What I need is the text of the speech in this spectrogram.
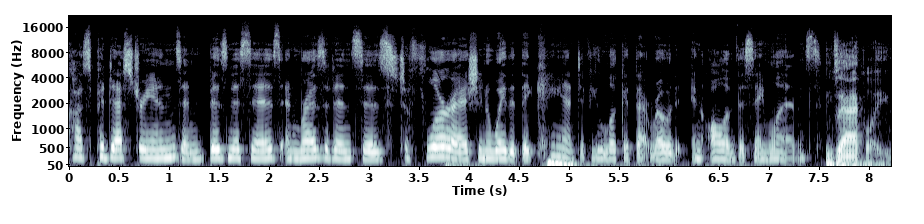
cause pedestrians and businesses and residences to flourish in a way that they can't if you look at that road in all of the same lens. Exactly.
